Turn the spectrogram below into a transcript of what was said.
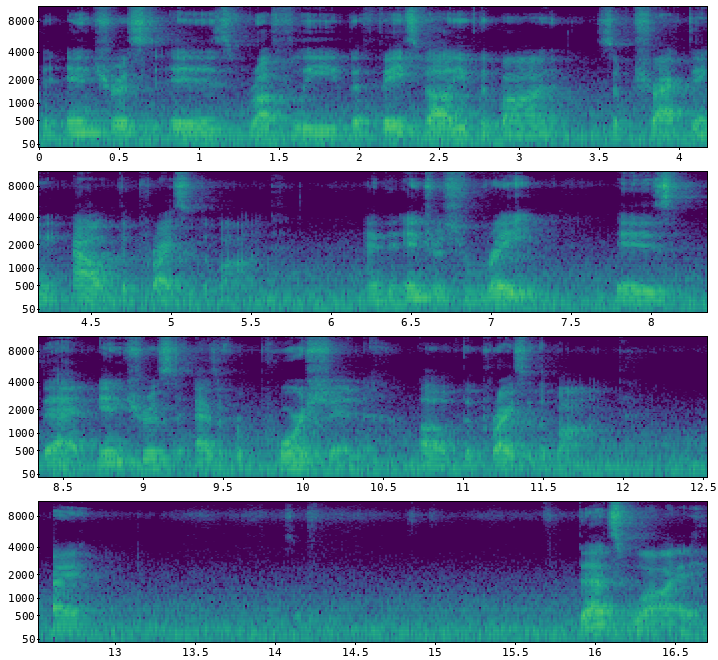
the interest is roughly the face value of the bond subtracting out the price of the bond. And the interest rate is that interest as a proportion of the price of the bond. That's why,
